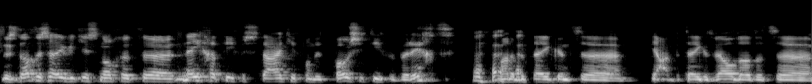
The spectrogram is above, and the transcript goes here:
Dus dat is eventjes nog het uh, negatieve staartje van dit positieve bericht. Maar dat betekent, uh, ja, het betekent wel dat het, uh,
